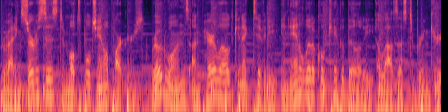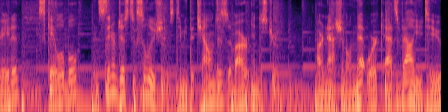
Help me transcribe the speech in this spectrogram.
providing services to multiple channel partners. Road One's unparalleled connectivity and analytical capability allows us to bring creative, scalable, and synergistic solutions to meet the challenges of our industry. Our national network adds value to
